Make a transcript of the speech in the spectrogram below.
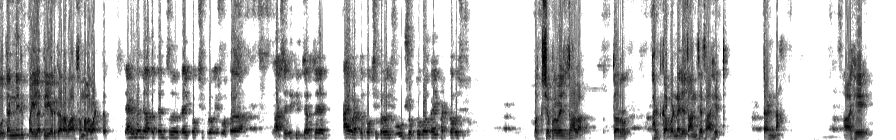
तो त्यांनी पहिला क्लिअर करावा असं मला वाटतं. स्टँड म्हणजे आता त्यांचं काही पक्ष प्रवेश होता अशा देखील चर्चा आहेत. काय वाटतं पक्ष प्रवेश होऊ शकतो का काही फटका बसू शकतो? पक्षप्रवेश झाला तर फटका पडण्याचे चान्सेस आहेत त्यांना. आहे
